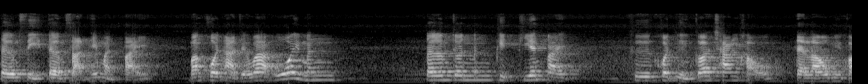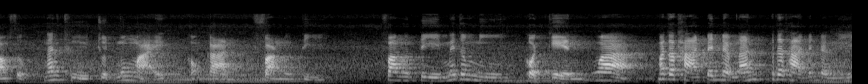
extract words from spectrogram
เติมสีเติมสันให้มันไป บางคนอาจจะว่า โอ้ยมันเติมจนมันผิดเพี้ยนไป คือคนอื่นก็ช่างเขา แต่เรามีความสุข นั่นคือจุดมุ่งหมายของการฟังดนตรี ฟังดนตรีไม่ต้องมีกฎเกณฑ์ว่ามาตรฐานเป็นแบบนั้น มาตรฐานเป็นแบบนี้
